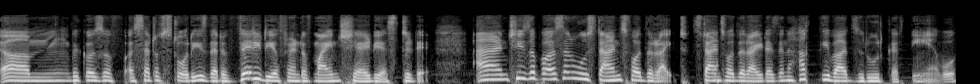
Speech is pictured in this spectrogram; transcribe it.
um, because of a set of stories that a very dear friend of mine shared yesterday. And she's a person who stands for the right. Stands for the right as in हक की बात ज़रूर करती हैं वो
